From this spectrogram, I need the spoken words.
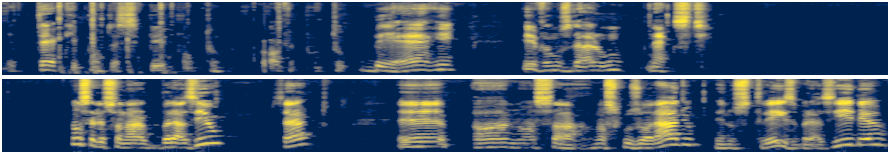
marcoscarnevale.etec.sp.gov.br e vamos dar um next. Vamos selecionar Brasil, certo? É, a nossa, nosso fuso horário, menos 3 Brasília,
